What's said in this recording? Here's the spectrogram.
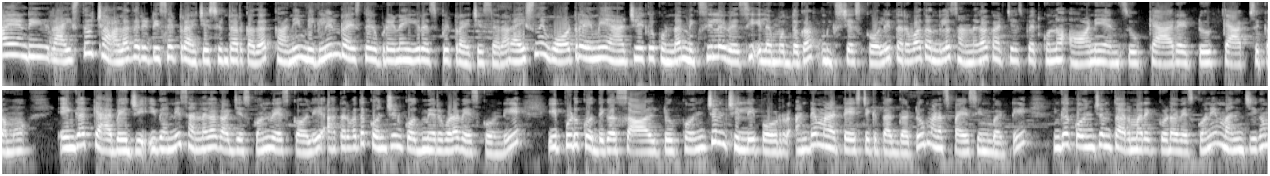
హాయ్ అండి. రైస్తో చాలా వెరైటీస్ ట్రై చేసింటారు కదా. కానీ మిగిలిన రైస్తో ఎప్పుడైనా ఈ రెసిపీ ట్రై చేశారా? రైస్ని వాటర్ ఏమీ యాడ్ చేయకుండా మిక్సీలో వేసి ఇలా ముద్దగా మిక్స్ చేసుకోవాలి. తర్వాత అందులో సన్నగా కట్ చేసి పెట్టుకున్న ఆనియన్స్ క్యారెట్ క్యాప్సికమ్ ఇంకా క్యాబేజీ ఇవన్నీ సన్నగా కట్ చేసుకొని వేసుకోవాలి. ఆ తర్వాత కొంచెం కొత్తిమీర కూడా వేసుకోండి. ఇప్పుడు కొద్దిగా సాల్ట్ కొంచెం చిల్లీ పౌడర్ అంటే మన టేస్ట్కి తగ్గట్టు మన స్పైసీని బట్టి ఇంకా కొంచెం టర్మరిక్ కూడా వేసుకొని మంచిగా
